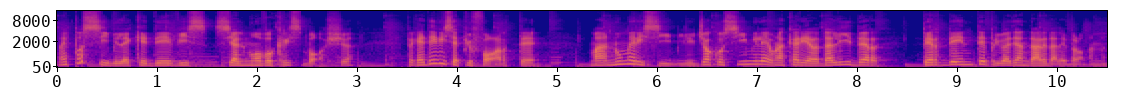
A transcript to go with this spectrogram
ma è possibile che Davis sia il nuovo Chris Bosch? Perché Davis è più forte, ma numeri simili, gioco simile e una carriera da leader perdente prima di andare da LeBron.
